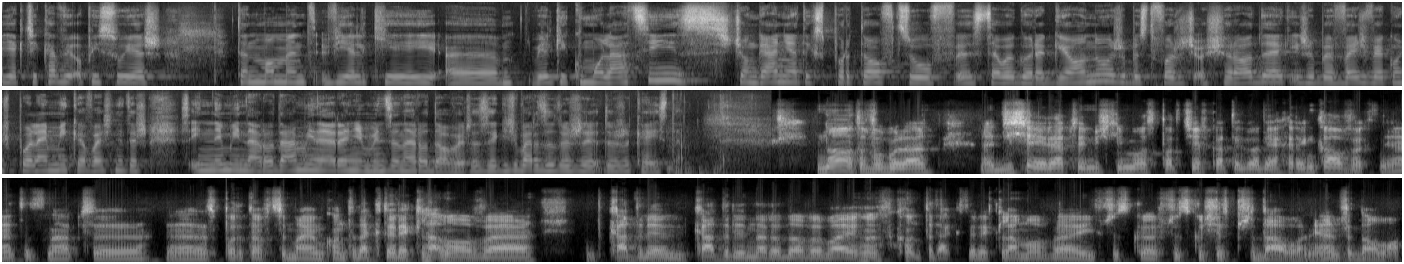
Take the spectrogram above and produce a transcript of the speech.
jak ciekawie opisujesz ten moment wielkiej, wielkiej kumulacji, ściągania tych sportowców z całego regionu, żeby stworzyć ośrodek i żeby wejść w jakąś polemikę właśnie też z innymi narodami na arenie międzynarodowej sportowy. To jest jakiś bardzo duży, duży case tam. No, to w ogóle dzisiaj raczej myślimy o sporcie w kategoriach rynkowych, nie? To znaczy e, sportowcy mają kontrakty reklamowe, kadry, kadry narodowe mają kontrakty reklamowe i wszystko, wszystko się sprzedało, nie? Wiadomo.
